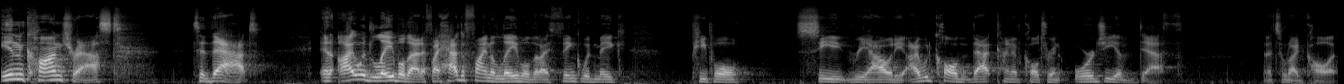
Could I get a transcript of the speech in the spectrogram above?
in contrast to that, and I would label that, if I had to find a label that I think would make people see reality, I would call that kind of culture an orgy of death. That's what I'd call it.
